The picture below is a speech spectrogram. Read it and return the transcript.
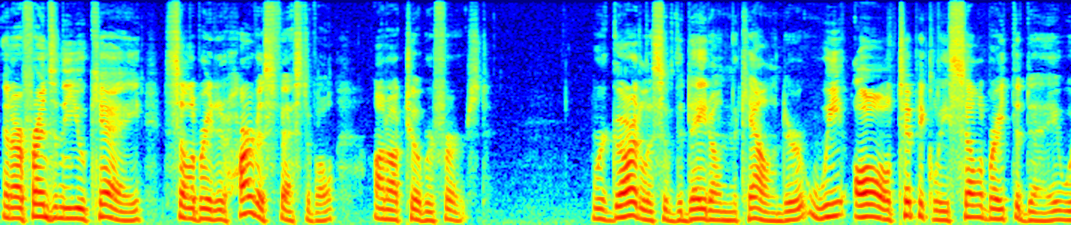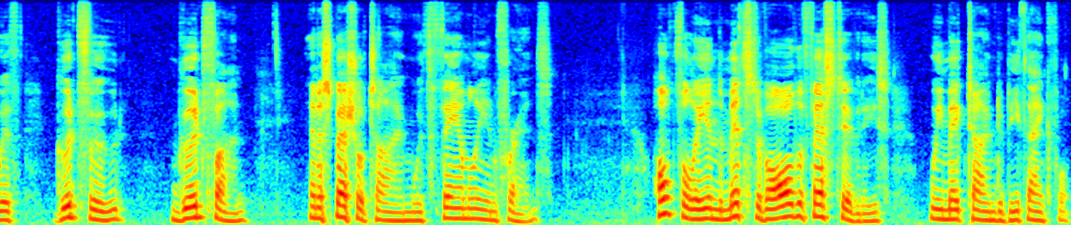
and our friends in the UK celebrated Harvest Festival on October 1st. Regardless of the date on the calendar, we all typically celebrate the day with good food, good fun, and a special time with family and friends. Hopefully, in the midst of all the festivities, we make time to be thankful.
